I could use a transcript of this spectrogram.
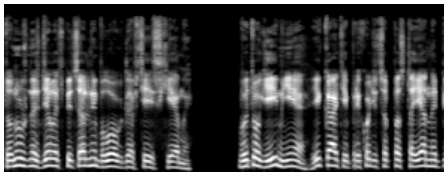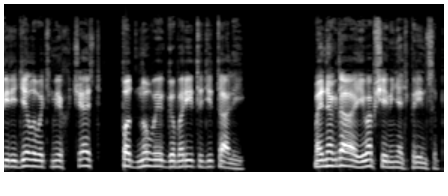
то нужно сделать специальный блок для всей схемы. В итоге и мне, и Кате приходится постоянно переделывать мехчасть под новые габариты деталей. А иногда и вообще менять принцип.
